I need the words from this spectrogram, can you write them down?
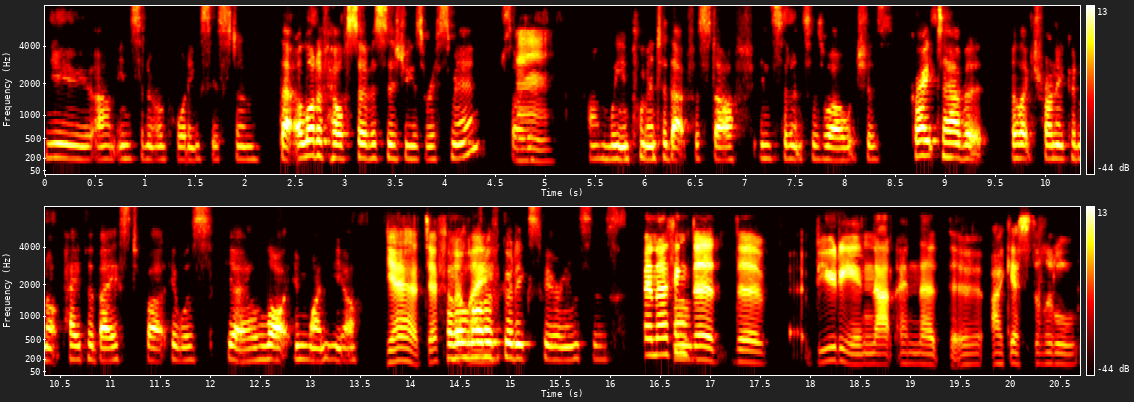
new um, incident reporting system that a lot of health services use Riskman. So mm. um, we implemented that for staff incidents as well, which is great to have it electronic and not paper based. But it was yeah a lot in one year. Yeah, definitely. But a lot of good experiences. And I think um, the the beauty in that and that the I guess the little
